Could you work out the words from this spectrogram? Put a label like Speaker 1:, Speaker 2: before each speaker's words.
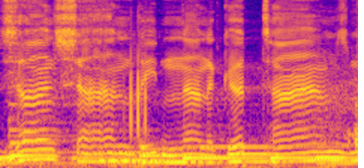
Speaker 1: Sunshine beating on the good times.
